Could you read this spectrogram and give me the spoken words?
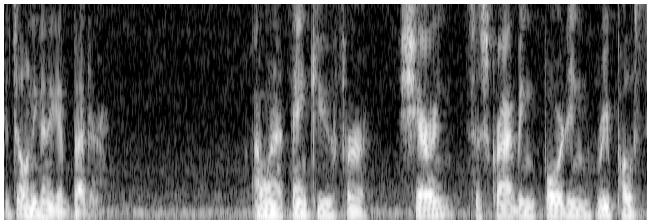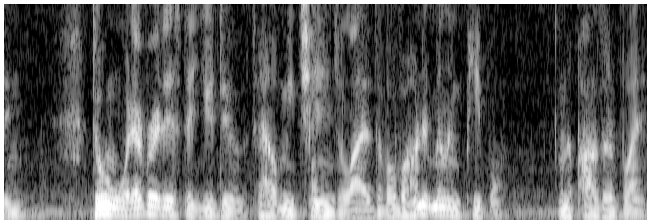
it's only going to get better. I want to thank you for sharing, subscribing, forwarding, reposting, doing whatever it is that you do to help me change the lives of over 100 million people in a positive way.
